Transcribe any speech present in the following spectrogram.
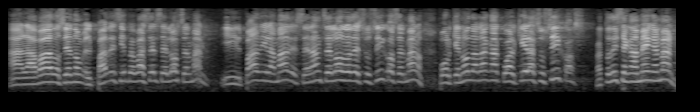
Alabado sea el. El padre siempre va a ser celoso, hermano. Y el padre y la madre serán celosos de sus hijos, hermano. Porque no darán a cualquiera a sus hijos. ¿Cuántos dicen amén, hermano?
